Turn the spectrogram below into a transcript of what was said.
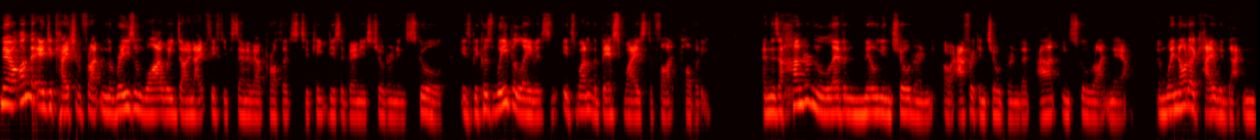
Now, on the education front, and the reason why we donate 50% of our profits to keep disadvantaged children in school is because we believe it's, it's one of the best ways to fight poverty. And there's 111 million children or African children that aren't in school right now. And we're not okay with that. And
